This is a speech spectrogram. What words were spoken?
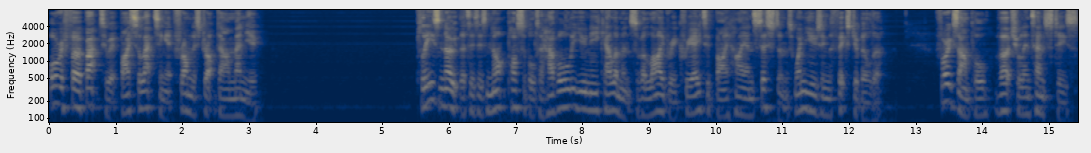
or refer back to it by selecting it from this drop-down menu. Please note that it is not possible to have all the unique elements of a library created by high-end systems when using the fixture builder. For example, virtual intensities.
